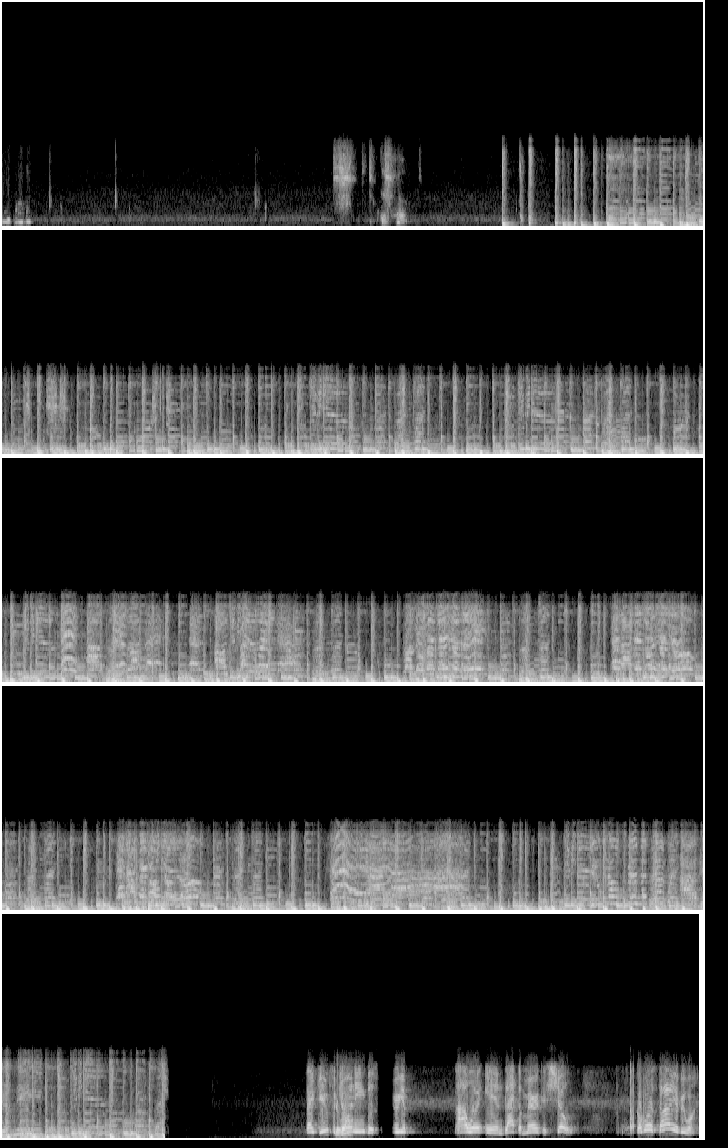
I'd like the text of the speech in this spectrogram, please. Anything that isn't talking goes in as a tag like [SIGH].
Thank the Superior Power in Black America show. Come on, stay, everyone.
